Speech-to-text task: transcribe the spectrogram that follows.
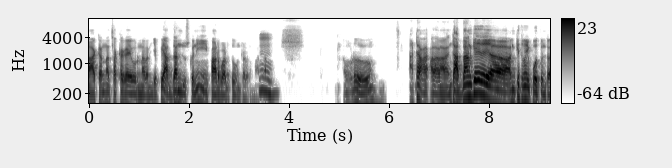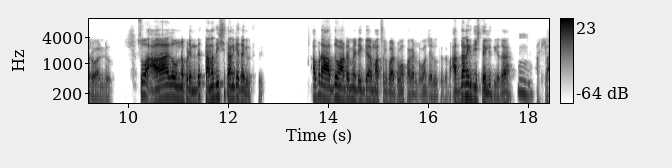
నాకన్నా చక్కగా ఎవరున్నారు అని చెప్పి అద్దాన్ని చూసుకొని పాట పాడుతూ ఉంటాడు అనమాట అప్పుడు అంటే ఇంకా అద్దానికే ఆ, అంకితమైపోతుంటారు వాళ్ళు. సో అలాగా ఉన్నప్పుడు ఏంటంటే తన దిశ తనకే తగులుతుంది. అప్పుడు ఆ అద్దం ఆటోమేటిక్గా మచ్చలు పడటమో పగలటమో జరుగుతుంది. అద్దానికి దిశ తగిలిద్ది కదా. అట్లా.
